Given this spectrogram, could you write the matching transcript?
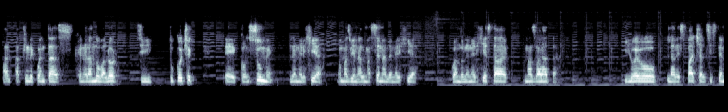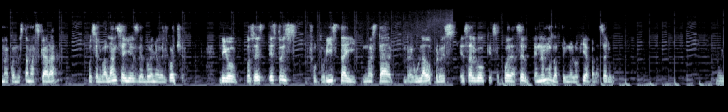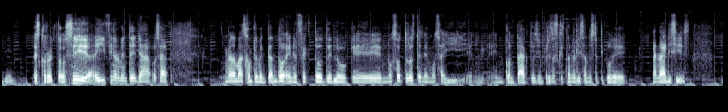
a, a, fin de cuentas generando valor. Si tu coche eh, consume la energía, o más bien almacena la energía, cuando la energía está más barata y luego la despacha al sistema cuando está más cara, pues el balance ahí es del dueño del coche. Digo, o sea, esto es futurista y no está regulado, pero es, es algo que se puede hacer. Tenemos la tecnología para hacerlo. Muy bien. Es correcto, sí, ahí finalmente ya, o sea, nada más complementando en efecto de lo que nosotros tenemos ahí en, en, contactos y empresas que están realizando este tipo de análisis,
